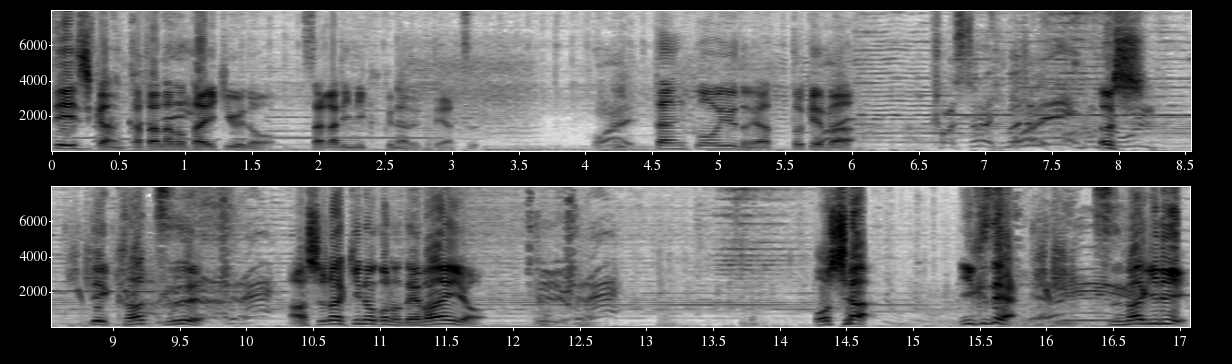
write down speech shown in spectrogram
定時間刀の耐久度下がりにくくなるってやつ。一旦こういうのやっとけば。よし。でかつアシュラキノコの出番よ。おっしゃ。行くぜ。つま切り。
